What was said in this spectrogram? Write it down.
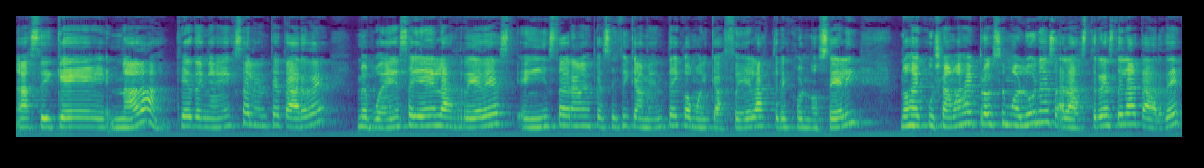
Así que nada, que tengan excelente tarde. Me pueden seguir en las redes, en Instagram específicamente, como el Café de las Tres con Noceli. Nos escuchamos el próximo lunes a las 3 de la tarde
